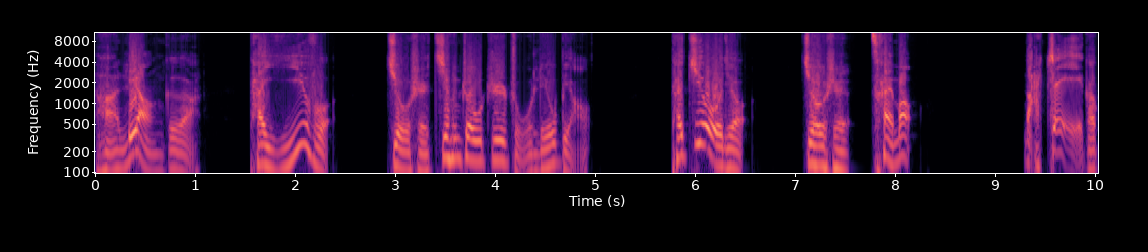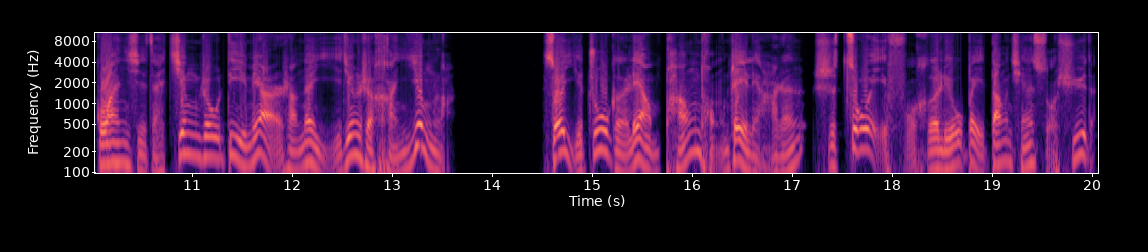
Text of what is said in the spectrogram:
啊，亮哥啊，他姨父就是荆州之主刘表，他舅舅就是蔡瑁，那这个关系在荆州地面上那已经是很硬了，所以诸葛亮、庞统这俩人是最符合刘备当前所需的，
